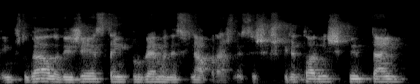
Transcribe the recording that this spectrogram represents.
em Portugal, a DGS tem um Programa Nacional para as Doenças Respiratórias que tem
